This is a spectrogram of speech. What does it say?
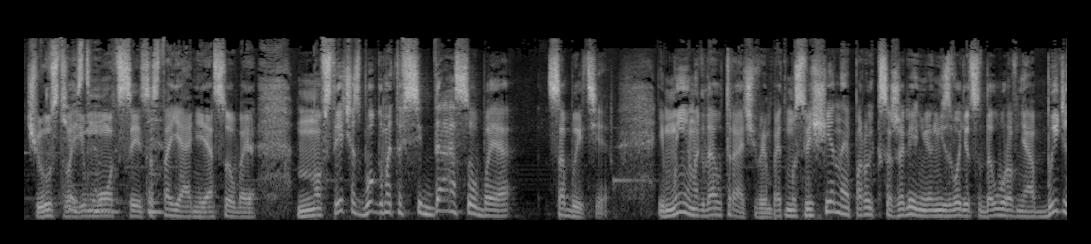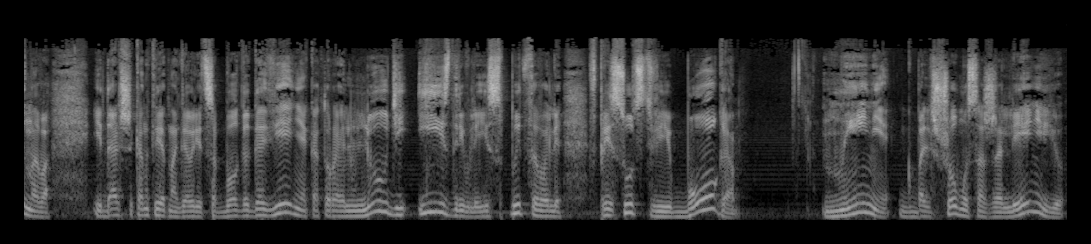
чувства, чувства эмоции, да. состояния особое. Но встреча с Богом это всегда особое событие. И мы иногда утрачиваем. Поэтому священное порой, к сожалению, не сводится до уровня обыденного. И дальше конкретно говорится, благоговение, которое люди издревле испытывали в присутствии Бога, ныне, к большому сожалению,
